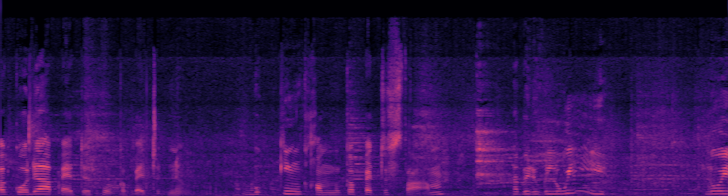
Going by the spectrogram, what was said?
a g o d a 8.6 กับ 8.1 Booking.com แล้วก็ 8.3 เราไปดูกันลุย ลุย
